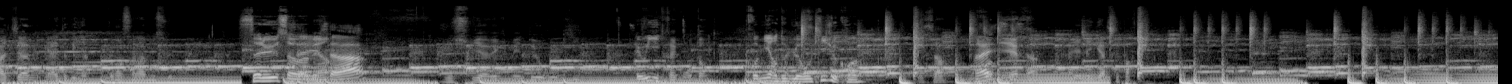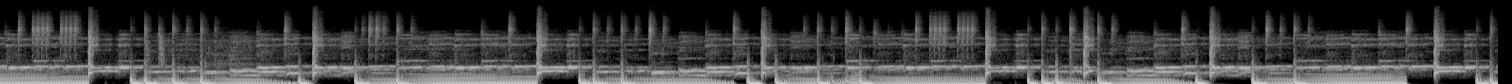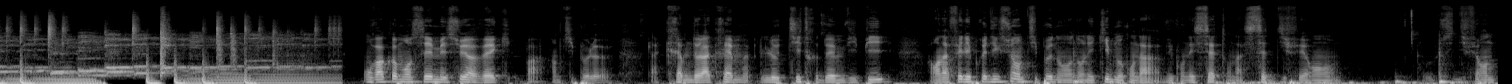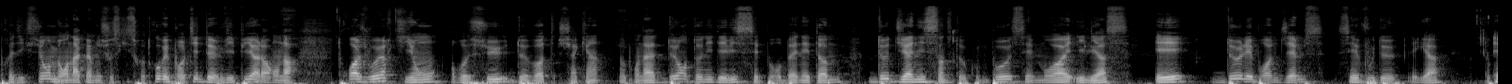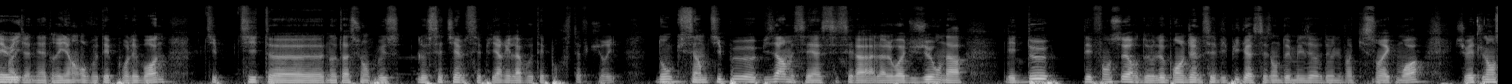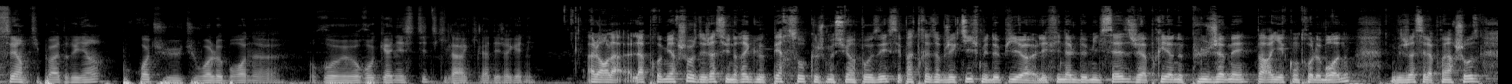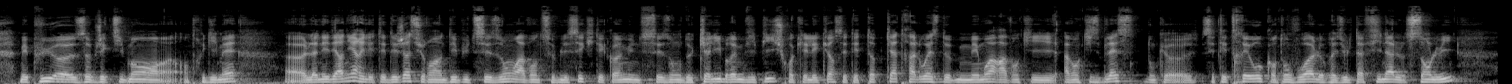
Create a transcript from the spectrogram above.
Madjan et Adrien. Comment ça va, messieurs? Salut, ça va bien. Ça va? Je suis avec mes deux rookies. Et Je oui. très content. Première double rookie, je crois. C'est ça. Ouais, Première. Allez, les gars, c'est parti. Va commencer, messieurs, avec bah, un petit peu le, la crème de la crème, le titre de MVP. On a fait les prédictions un petit peu dans, dans l'équipe, donc on a vu qu'on est 7, on a 7 différents, six différentes prédictions, mais on a quand même des choses qui se retrouvent. Et pour le titre de MVP, alors on a trois joueurs qui ont reçu deux votes chacun. Donc on a deux Anthony Davis, c'est pour Ben et Tom, deux Giannis Antetokounmpo, c'est moi et Ilias, et deux LeBron James, c'est vous deux, les gars. Eh oui. Et Adrien ont voté pour LeBron. Petite, petite euh, notation en plus. Le septième, c'est Pierre, il a voté pour Steph Curry. Donc c'est un petit peu bizarre, mais c'est la, la loi du jeu. On a les deux défenseurs de LeBron James MVP de la saison 2019-2020 qui sont avec moi. Je vais te lancer un petit peu, Adrien. Pourquoi tu, tu vois LeBron euh, re- regagner ce titre qu'il a, qu'il a déjà gagné? Alors la, la première chose déjà c'est une règle perso que je me suis imposée, c'est pas très objectif mais depuis euh, les finales 2016 j'ai appris à ne plus jamais parier contre LeBron. Donc déjà c'est la première chose, mais plus euh, objectivement euh, entre guillemets euh, L'année dernière, il était déjà sur un début de saison avant de se blesser, qui était quand même une saison de calibre MVP. Je crois que les Lakers étaient top 4 à l'Ouest de mémoire avant qu'il avant se blesse. Donc euh, c'était très haut quand on voit le résultat final sans lui.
